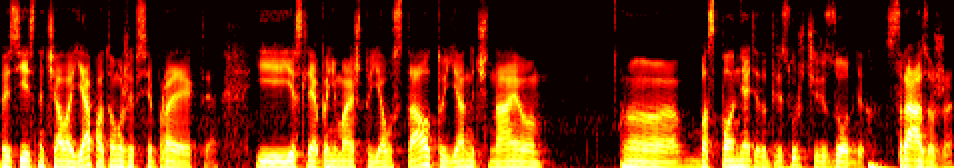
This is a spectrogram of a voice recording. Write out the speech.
то есть есть сначала я, потом уже все проекты. И если я понимаю, что я устал, то я начинаю восполнять этот ресурс через отдых. Сразу же.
